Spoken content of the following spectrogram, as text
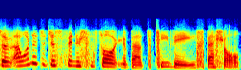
So I wanted to just finish the thought about the TV special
